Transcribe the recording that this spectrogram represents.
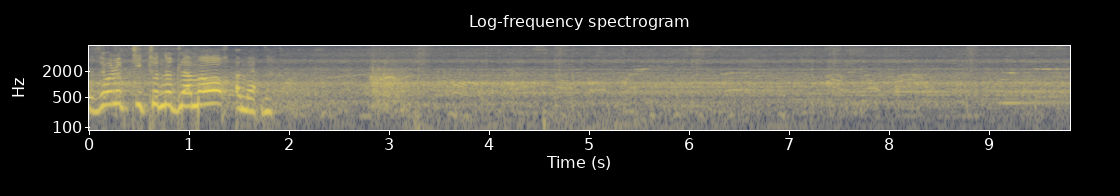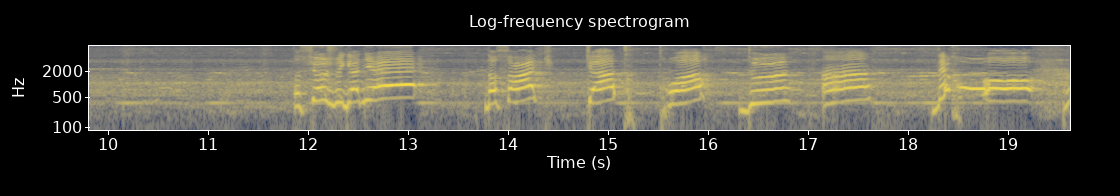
Attention le petit tonneau de la mort. Ah merde. Attention, je vais gagner Dans 5, 4, 3, 2, 1, 0 Oui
